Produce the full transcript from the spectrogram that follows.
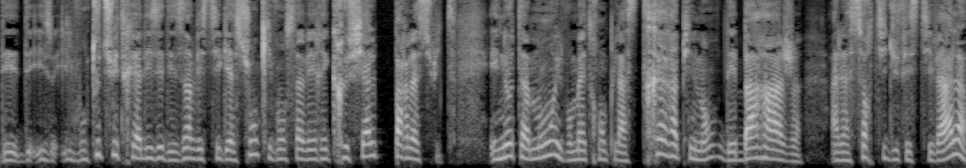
ils vont tout de suite réaliser des investigations qui vont s'avérer cruciales par la suite. Et notamment, ils vont mettre en place très rapidement des barrages à la sortie du festival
